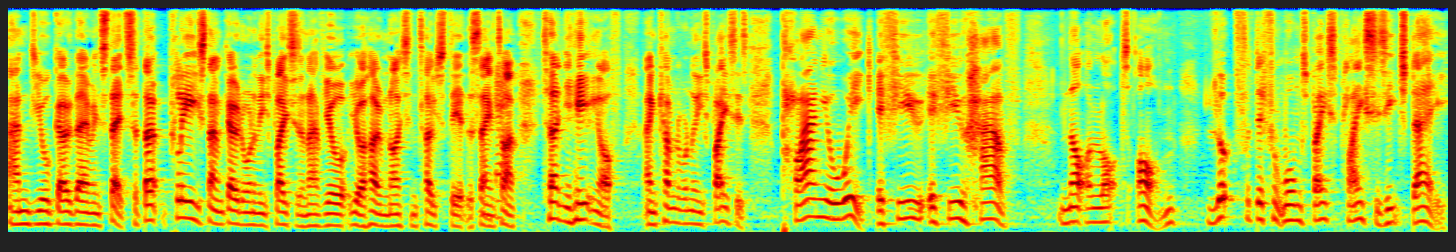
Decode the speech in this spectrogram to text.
And you'll go there instead. So don't please don't go to one of these places and have your, your home nice and toasty at the same Okay. time turn your heating off and come to one of these places plan your week if you if you have not a lot on look for different warm space places each day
